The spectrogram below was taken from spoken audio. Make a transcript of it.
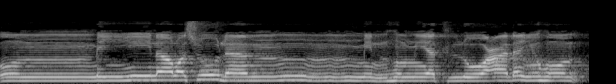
الأميين رسولا منهم يتلو عليهم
